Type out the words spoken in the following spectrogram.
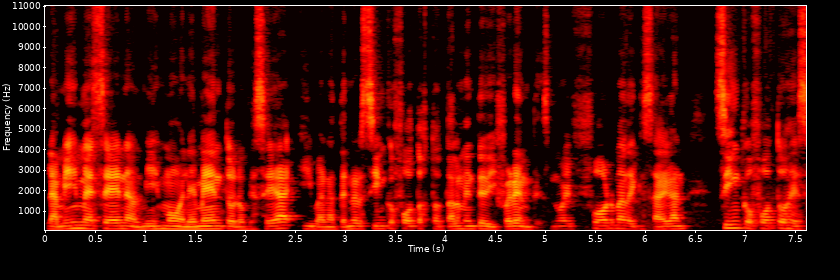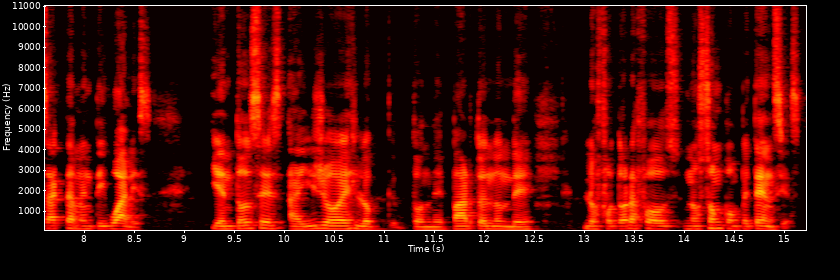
la misma escena, el mismo elemento, lo que sea, y van a tener cinco fotos totalmente diferentes. No hay forma de que salgan cinco fotos exactamente iguales. Y entonces ahí yo es lo donde parto, en donde los fotógrafos no son competencias,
